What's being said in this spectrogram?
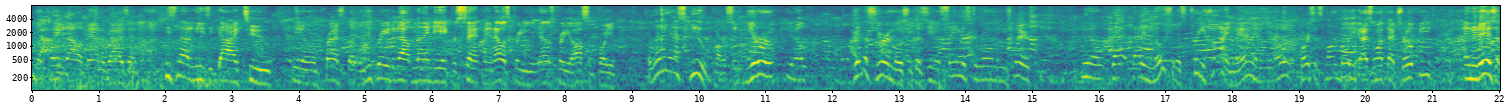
you know, played at Alabama, guys, and he's not an easy guy to, you know, impress. But when you graded out 98%, man, that was pretty, that was pretty awesome for you. But let me ask you, Carson, you're, you know, give us your emotion because you know, same as Jerome and these players. You know that that emotion was pretty high, man. And you know, of course, it's Martin Bowl. You guys want that trophy, and it is a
